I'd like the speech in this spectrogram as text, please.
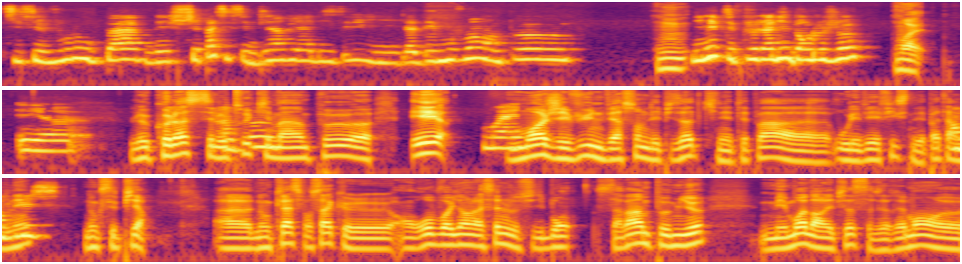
si c'est voulu ou pas, mais je sais pas si c'est bien réalisé. Il a des mouvements un peu. Hmm. Limite, c'est plus réaliste dans le jeu. Ouais. Et. Euh, le colosse, c'est le truc qui m'a un peu. Euh, et moi, j'ai vu une version de l'épisode qui n'était pas. Euh, où les VFX n'étaient pas terminés. Donc c'est pire. Donc là, c'est pour ça que en revoyant la scène, je me suis dit, bon, ça va un peu mieux. Mais moi, dans l'épisode, ça faisait vraiment.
